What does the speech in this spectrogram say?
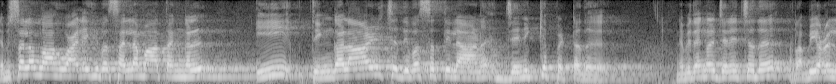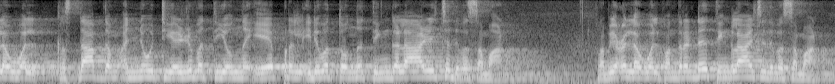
നബിസല്ലാഹു അലഹി വസല്ലമ തങ്ങൾ ഈ തിങ്കളാഴ്ച ദിവസത്തിലാണ് ജനിക്കപ്പെട്ടത്. നബിതങ്ങൾ ജനിച്ചത് റബിയുല്ലവൽ ക്രിസ്താബ്ദം അഞ്ഞൂറ്റി എഴുപത്തിയൊന്ന് ഏപ്രിൽ ഇരുപത്തൊന്ന് തിങ്കളാഴ്ച ദിവസമാണ്. റബിയുല്ലവൽ പന്ത്രണ്ട് തിങ്കളാഴ്ച ദിവസമാണ്.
